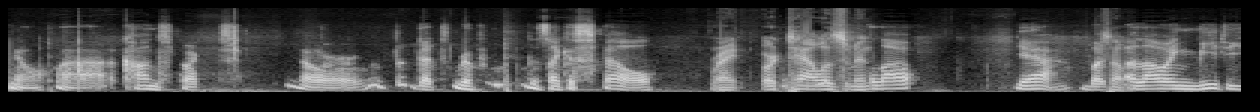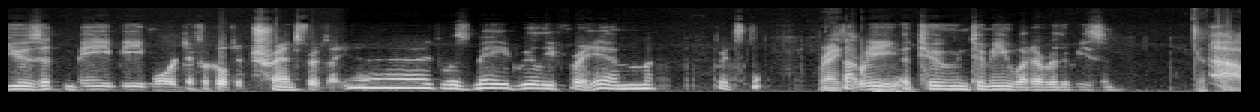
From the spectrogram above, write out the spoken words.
you know, uh, construct or that rep- that's like a spell, Right. Or talisman. allow. Yeah, but Something. allowing me to use it may be more difficult to transfer. It's like, "Uh, it was made really for him. It's Right. not really attuned to me, whatever the reason. Uh,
